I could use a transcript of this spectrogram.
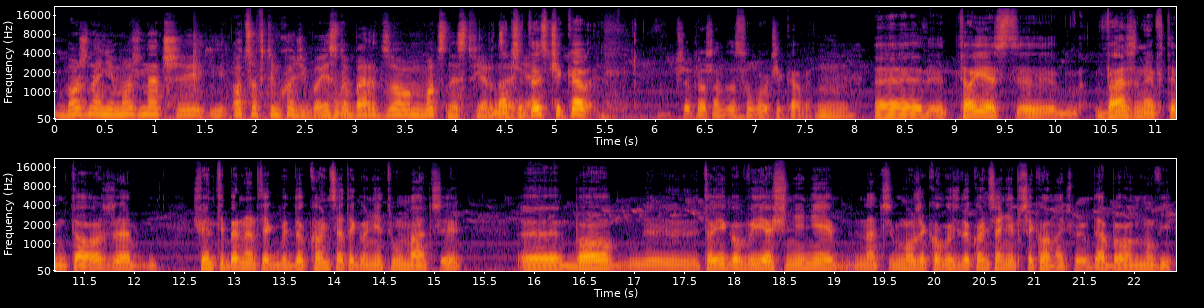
można, nie można, czy o co w tym chodzi? Bo jest to bardzo mocne stwierdzenie. Mhm. Znaczy to jest ciekawe. Przepraszam za słowo ciekawe. Mhm. E, To jest e, ważne w tym to, że święty Bernard jakby do końca tego nie tłumaczy, e, bo e, to jego wyjaśnienie znaczy może kogoś do końca nie przekonać, prawda? Bo on mówi,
